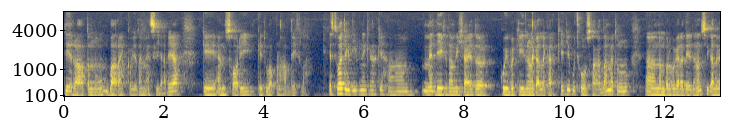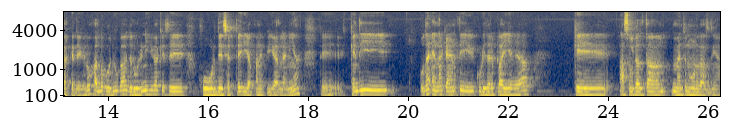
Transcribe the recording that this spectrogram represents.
ਤੇ ਰਾਤ ਨੂੰ 12-1 ਵਜੇ ਦਾ ਮੈਸੇਜ ਆ ਰਿਹਾ ਕਿ ਆਮ ਸੌਰੀ ਕਿ ਤੂੰ ਆਪਣਾ ਆਪ ਦੇਖ ਲਾ। ਇਸ ਤੋਂ ਬਾਅਦ ਜਗਦੀਪ ਨੇ ਕਿਹਾ ਕਿ ਹਾਂ, ਮੈਂ ਦੇਖਦਾ ਵੀ ਸ਼ਾਇਦ ਕੋਈ ਵਕੀਲ ਨਾਲ ਗੱਲ ਕਰਕੇ ਜੇ ਕੁਝ ਹੋ ਸਕਦਾ, ਮੈਂ ਤੁਹਾਨੂੰ ਨੰਬਰ ਵਗੈਰਾ ਦੇ ਦੇਣਾ, ਤੁਸੀਂ ਗੱਲ ਕਰਕੇ ਦੇਖ ਲਓ। ਹੱਲ ਹੋ ਜਾਊਗਾ, ਜ਼ਰੂਰੀ ਨਹੀਂ ਹੈਗਾ ਕਿਸੇ ਹੋਰ ਦੇ ਸਿਰ ਤੇ ਹੀ ਆਪਾਂ ਨੇ ਪੀਆਰ ਲੈਣੀ ਆ। ਤੇ ਕਹਿੰਦੀ, ਉਹਦਾ ਇੰਨਾ ਕਹਿਣ ਤੇ ਹੀ ਕੁੜੀ ਦਾ ਰਿਪਲਾਈ ਆਇਆ ਕਿ ਅਸਲ ਗੱਲ ਤਾਂ ਮੈਂ ਤੈਨੂੰ ਹੁਣ ਦੱਸਦੀ ਆ।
